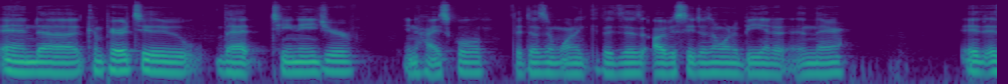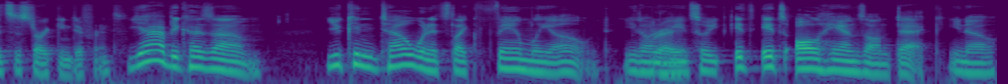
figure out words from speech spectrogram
And uh compared to that teenager in high school that doesn't want to that does, obviously doesn't want to be in in there. It, it's a striking difference. Yeah, because um, you can tell when it's like family owned. You know what I mean? So it's it's all hands on deck. You know,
